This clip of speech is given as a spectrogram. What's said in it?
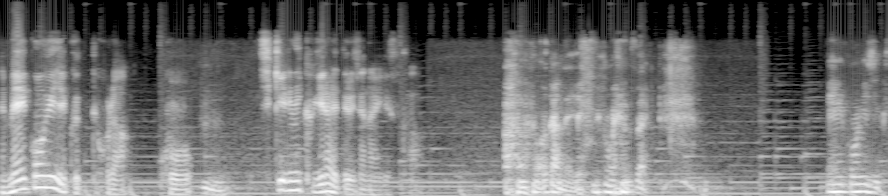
で名工義塾ってほら、こう、うん。仕切りに区切られてるじゃないですか。あわかん。ないです。ごめん。なさい。英語義塾、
